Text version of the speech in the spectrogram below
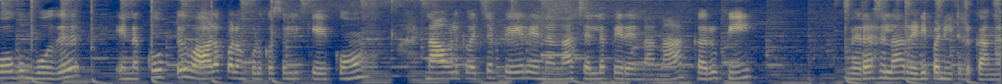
போகும்போது என்னை கூப்பிட்டு வாழைப்பழம் கொடுக்க சொல்லி கேட்கும். நான் அவளுக்கு வச்ச பேர் என்னன்னா செல்ல பேர் என்னன்னா கருப்பி. விறகுலாம் ரெடி பண்ணிட்டு இருக்காங்க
